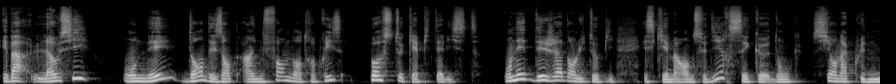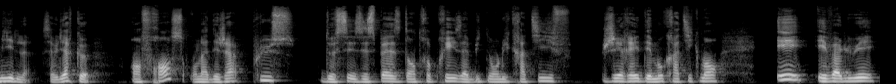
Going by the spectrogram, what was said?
Et ben là aussi, on est dans une forme d'entreprise post-capitaliste. On est déjà dans l'utopie. Et ce qui est marrant de se dire, c'est que donc, si on a plus de 1000, ça veut dire que en France, on a déjà plus de ces espèces d'entreprises à but non lucratif gérées démocratiquement et évaluées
